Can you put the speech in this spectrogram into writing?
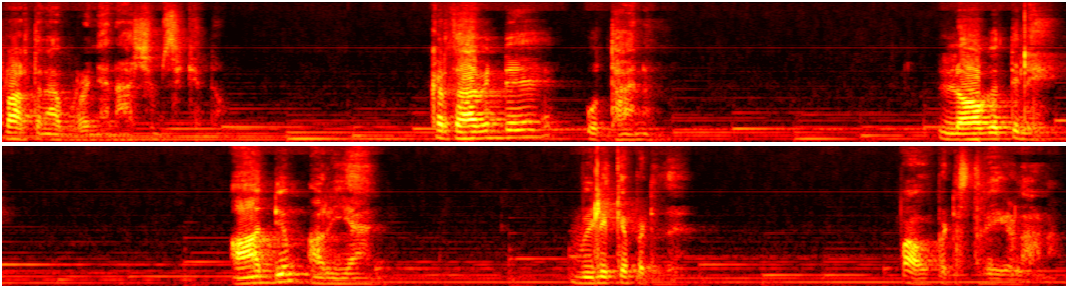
പ്രാർത്ഥനാപൂർവം ഞാൻ ആശംസിക്കുന്നു. കർത്താവിന്റെ ഉത്ഥാനം ലോകത്തിലെ ആദ്യം അറിയാൻ വിളിക്കപ്പെട്ടത് പാവപ്പെട്ട സ്ത്രീകളാണ്.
